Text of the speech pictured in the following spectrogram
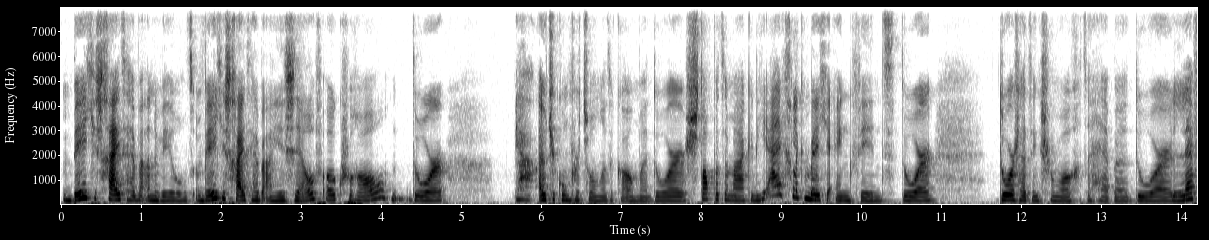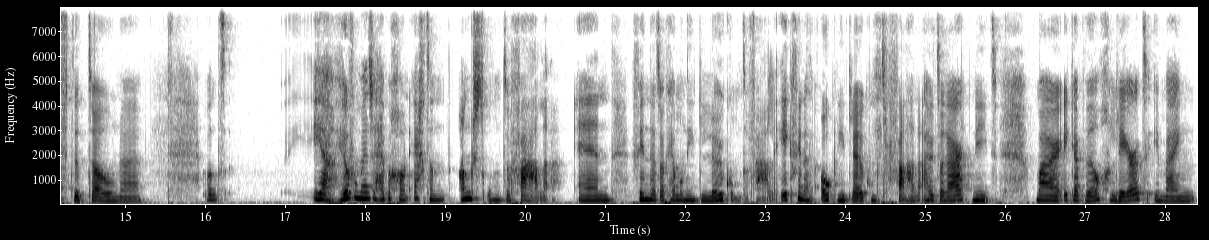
Een beetje scheid hebben aan de wereld, een beetje scheid hebben aan jezelf ook vooral. Door ja, uit je comfortzone te komen, door stappen te maken die je eigenlijk een beetje eng vindt, door doorzettingsvermogen te hebben, door lef te tonen. Want ja, heel veel mensen hebben gewoon echt een angst om te falen. En vinden het ook helemaal niet leuk om te falen. Ik vind het ook niet leuk om te falen, uiteraard niet. Maar ik heb wel geleerd in mijn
